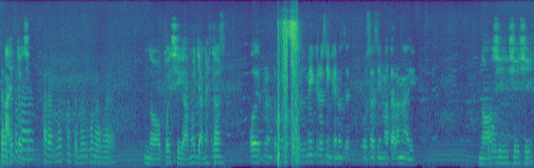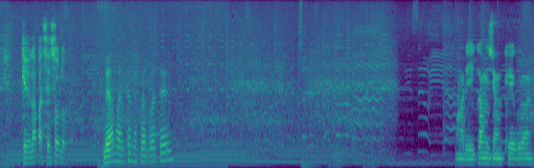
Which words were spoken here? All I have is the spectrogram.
¿Será Ah, que toca entonces- pararnos con con ruedas? No, pues sigamos, ya no están. Pues, o de pronto colocar los micros sin que nos de- o sea, sin matar a nadie. No, Uy. sí, sí, sí. Que yo la pasé solo. Vea, marica, se fue el retel. Marica, misión que, weón.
